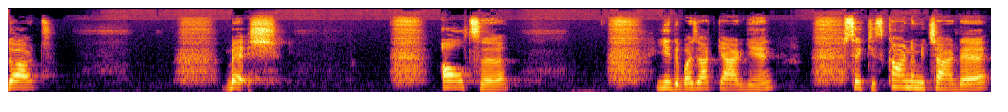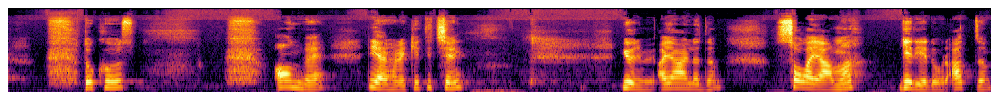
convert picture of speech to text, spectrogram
4 5 6 7 bacak gergin. 8 karnım içeride. 9 10 ve diğer hareket için yönümü ayarladım. Sol ayağımı geriye doğru attım.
